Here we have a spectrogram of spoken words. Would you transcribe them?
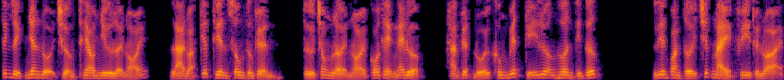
Tích dịch nhân đội trưởng theo như lời nói, là đoạt kiếp thiên sông thương thuyền, từ trong lời nói có thể nghe được, hắn tuyệt đối không biết kỹ lưỡng hơn tin tức. Liên quan tới chiếc này phi thuyền loại,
